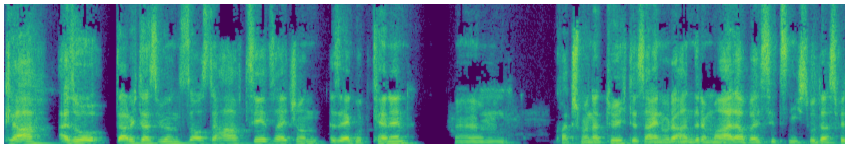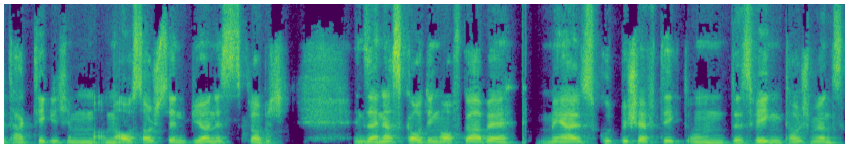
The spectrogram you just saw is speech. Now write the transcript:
Klar, also dadurch, dass wir uns aus der HFC-Zeit schon sehr gut kennen, ähm, quatscht man natürlich das ein oder andere Mal, aber es ist jetzt nicht so, dass wir tagtäglich im, im Austausch sind. Björn ist, glaube ich, in seiner Scouting-Aufgabe mehr als gut beschäftigt und deswegen tauschen wir uns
